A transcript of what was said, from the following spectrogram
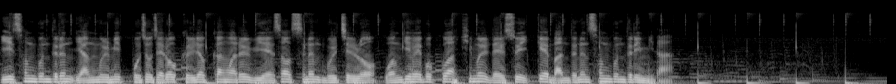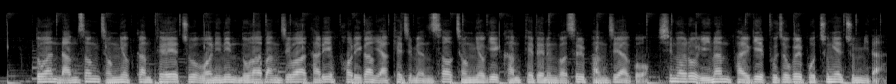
이 성분들은 약물 및 보조제로 근력 강화를 위해서 쓰는 물질로 원기 회복과 힘을 낼 수 있게 만드는 성분들입니다. 또한 남성 정력 감퇴의 주 원인인 노화 방지와 다리, 허리가 약해지면서 정력이 감퇴되는 것을 방지하고 신호로 인한 발기 부족을 보충해 줍니다.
